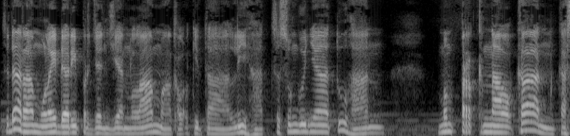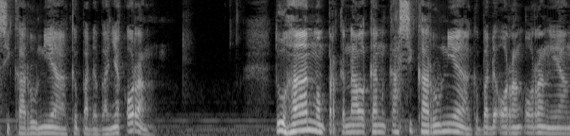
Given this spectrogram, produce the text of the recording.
Saudara, mulai dari perjanjian lama kalau kita lihat sesungguhnya Tuhan memperkenalkan kasih karunia kepada banyak orang. Tuhan memperkenalkan kasih karunia kepada orang-orang yang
